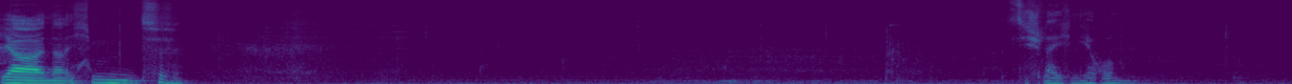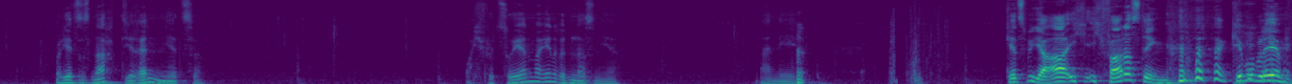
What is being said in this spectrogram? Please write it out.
Ja, na, ich. hm, tch. Sie schleichen hier rum. Und jetzt ist Nacht, die rennen jetzt. Oh, ich würde so gern mal ihn rennen lassen hier. Ah, nee. Kennst mich ja. Ah, ich, ich fahr das Ding. Kein Problem.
